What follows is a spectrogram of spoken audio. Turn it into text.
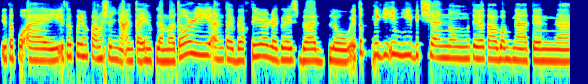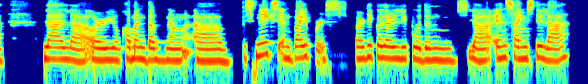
Ito po ay ito po yung function niya anti-inflammatory, antibacterial, regulates blood flow. Ito nag inhibit siya nung tinatawag natin na lala or yung kamandag ng ah, snakes and vipers. Particularly po dun sa enzymes nila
